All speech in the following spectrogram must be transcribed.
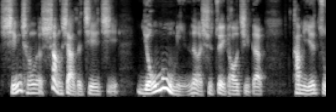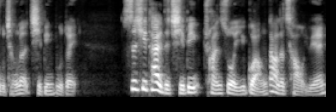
形成了上下的阶级。游牧民呢是最高级的，他们也组成了骑兵部队。斯基泰的骑兵穿梭于广大的草原。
